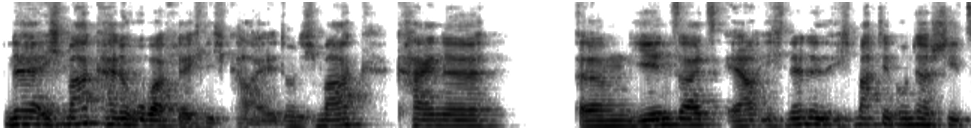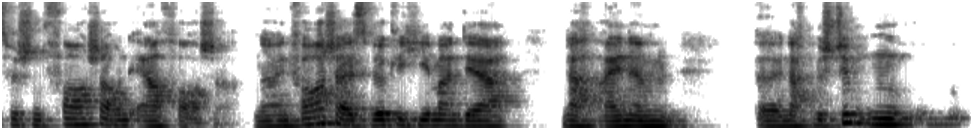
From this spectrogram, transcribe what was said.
Naja, ich mag keine Oberflächlichkeit und ich mag keine ähm, jenseits, ich nenne, ich mache den Unterschied zwischen Forscher und Erforscher. Ne, ein Forscher ist wirklich jemand, der nach einem, äh, nach bestimmten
